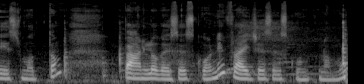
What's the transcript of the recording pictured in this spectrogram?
పేస్ట్ మొత్తం ప్యాన్లో వేసేసుకొని ఫ్రై చేసేసుకుంటున్నాము.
